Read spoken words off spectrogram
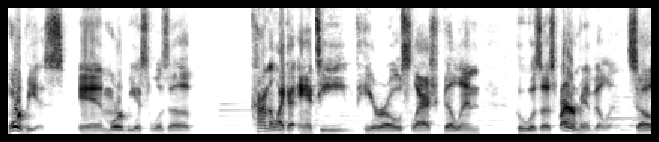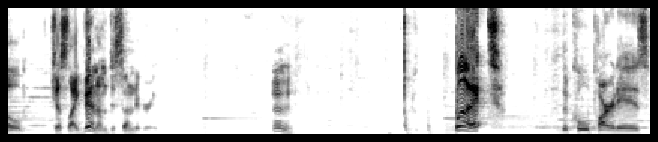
Morbius, and Morbius was a kind of like an anti-hero slash villain who was a Spider-Man villain. So just like Venom to some degree. Mm. But the cool part is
